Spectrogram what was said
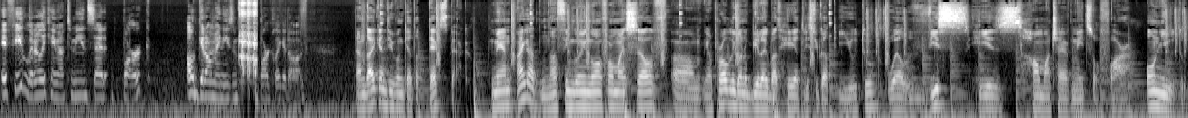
If he literally came up to me and said, bark, I'll get on my knees and bark like a dog. and I can't even get a text back. Man, I got nothing going on for myself. Um, you're probably gonna be like, but hey, at least you got YouTube. Well, this is how much I have made so far on YouTube.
